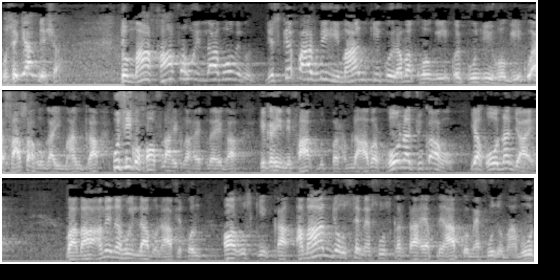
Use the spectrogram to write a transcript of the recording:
اسے کیا اندیشہ؟ تو ماں خاف ہو اللہ وہ جس کے پاس بھی ایمان کی کوئی رمق ہوگی، کوئی پونجی ہوگی، کوئی اثاثہ ہوگا ایمان کا، اسی کو خوف لاحق رہے گا کہ کہیں نفاق مجھ پر حملہ آور ہو نہ چکا ہو یا ہو نہ جائے۔ وابا امن نہ ہو اللہ منافقن اور اس کی کا امان جو اس سے محسوس کرتا ہے اپنے آپ کو محفوظ و معمول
